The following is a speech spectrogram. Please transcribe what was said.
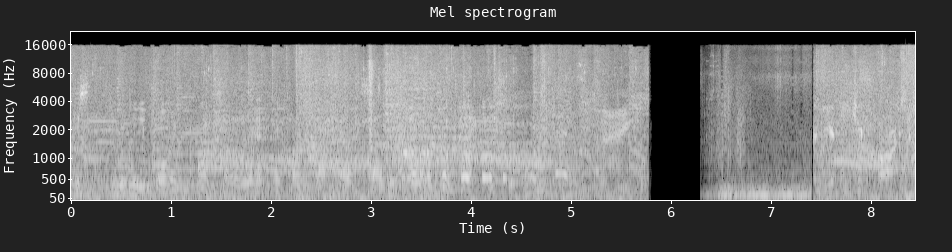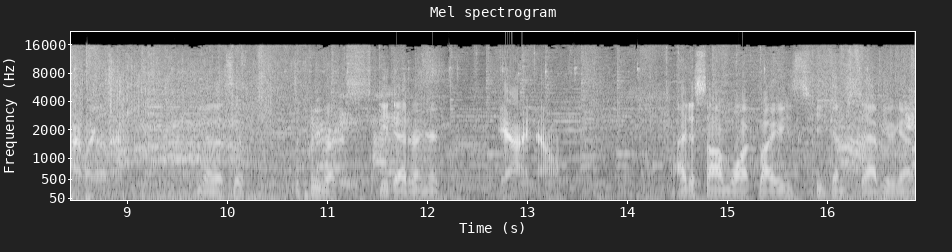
I'm just literally going on satellite. My phone's not on satellite. You have to. I like that. Yeah, that's a, it's a prereq. He dead ringered. Yeah, I know. I just saw him walk by. He's, he's gonna stab you again.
